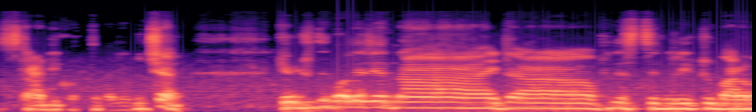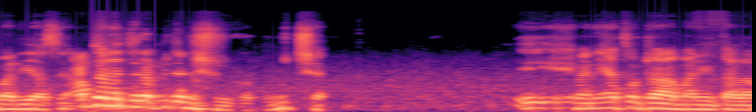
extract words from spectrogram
স্টাডি করতে পারি বুঝছেন? কেউ যদি বলে যে না এটা ফিলিস্তিনের একটু বাড়াবাড়ি আছে আপনারা যারা পিটানি শুরু করবে বুঝছেন? এই মানে এতটা মানে তারা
